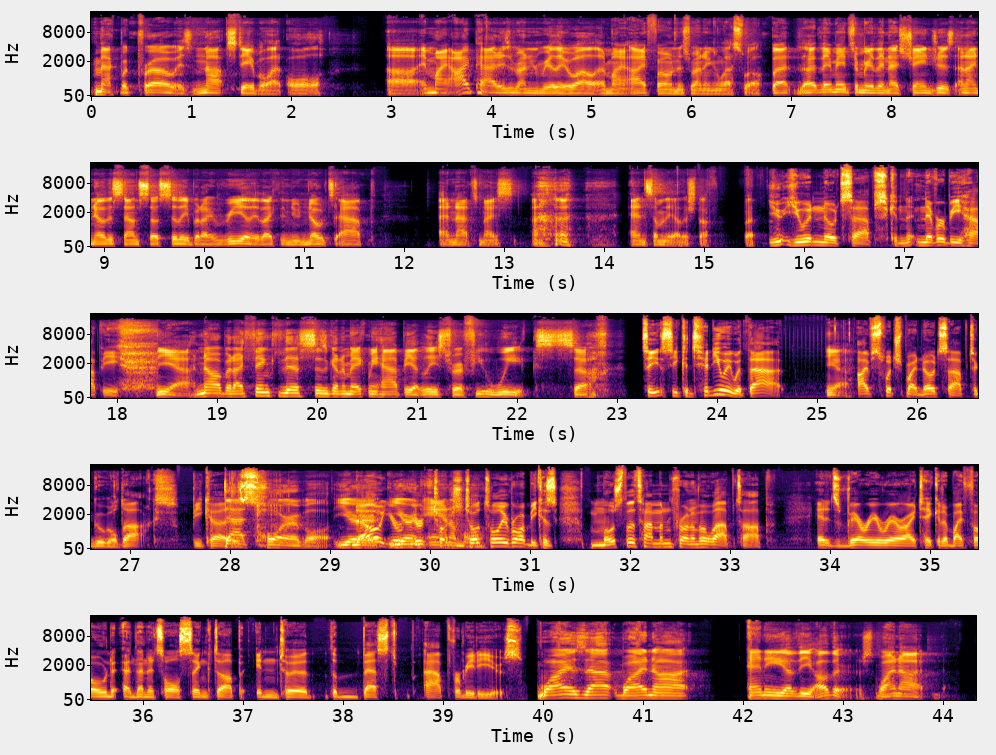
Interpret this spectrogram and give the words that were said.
MacBook Pro is not stable at all. Uh, and my iPad is running really well, and my iPhone is running less well. But uh, they made some really nice changes. And I know this sounds so silly, but I really like the new Notes app, and that's nice. and some of the other stuff. But You you and Notes apps can never be happy. yeah, no, but I think this is going to make me happy at least for a few weeks. So so, see, continuing with that, yeah, I've switched my Notes app to Google Docs because that's horrible. You're no, you're, you're, you're, an to- animal. to- totally wrong because most of the time I'm in front of a laptop. And it's very rare I take it on my phone and then it's all synced up into the best app for me to use. Why is that? Why not any of the others? Why not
